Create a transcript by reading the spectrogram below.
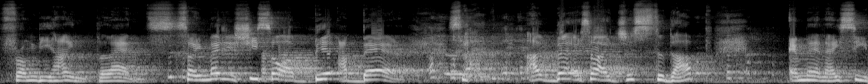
from behind plants. So imagine she saw a, be- a bear. So, a bear. So I just stood up, and then I see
